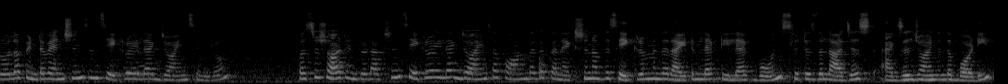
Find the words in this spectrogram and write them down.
Role of interventions in sacroiliac joint syndrome. First, a short introduction. Sacroiliac joints are formed by the connection of the sacrum and the right and left iliac bones. It is the largest axial joint in the body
